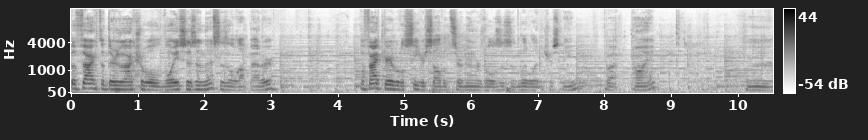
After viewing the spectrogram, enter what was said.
the fact that there's actual voices in this is a lot better. The fact you're able to see yourself at certain intervals is a little interesting, but oh yeah. Hmm.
